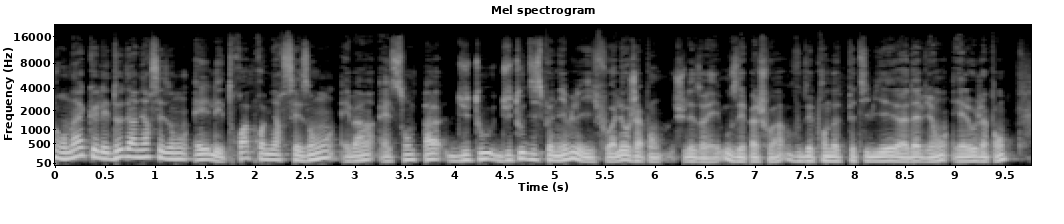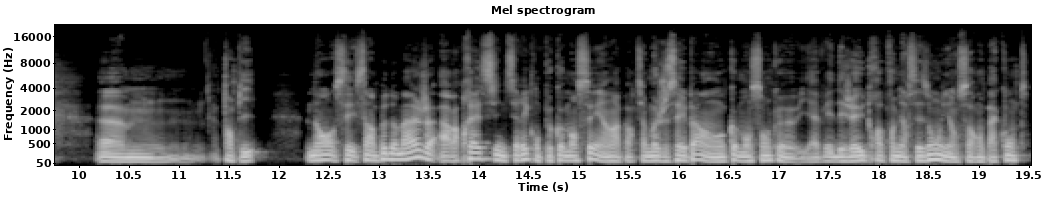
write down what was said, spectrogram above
on n'a que les deux dernières saisons et les trois premières saisons, eh ben elles sont pas du tout du tout disponibles. Il faut aller au Japon. Je suis désolé, vous n'avez pas le choix. Vous devez prendre votre petit billet euh, d'avion et aller au Japon. Euh, tant pis. Non, c'est un peu dommage. Alors après, c'est une série qu'on peut commencer hein, à partir. Moi, je savais pas en commençant qu'il y avait déjà eu trois premières saisons et on s'en rend pas compte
